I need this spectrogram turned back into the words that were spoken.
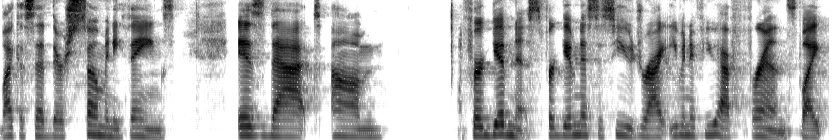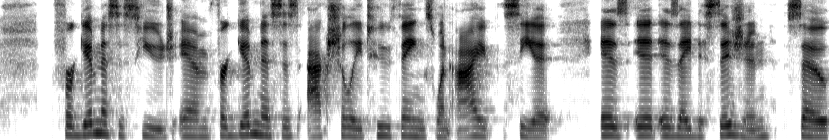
like i said there's so many things is that um forgiveness. Forgiveness is huge right? Even if you have friends like forgiveness is huge and forgiveness is actually two things when i see it is it is a decision. So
